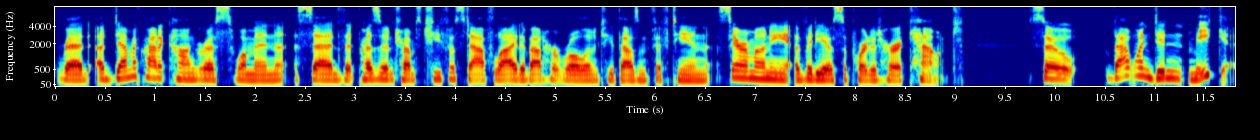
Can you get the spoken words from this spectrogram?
read a Democratic Congresswoman said that President Trump's chief of staff lied about her role in a 2015 ceremony. A video supported her account. So that one didn't make it.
